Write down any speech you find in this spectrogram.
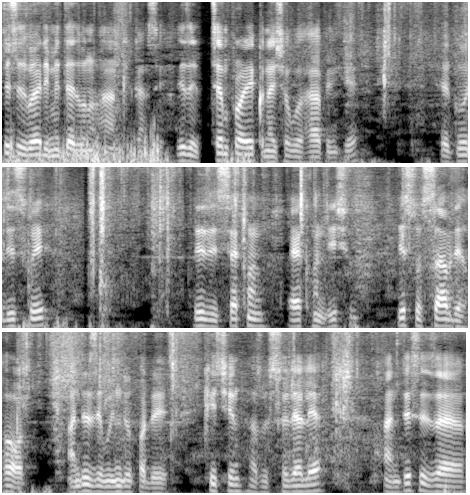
This is where the meter is going to hang. You can see this is a temporary connection we have in here. You go this way. This is second air condition. This will serve the hall, and this is the window for the kitchen, as we said earlier. And this is uh,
